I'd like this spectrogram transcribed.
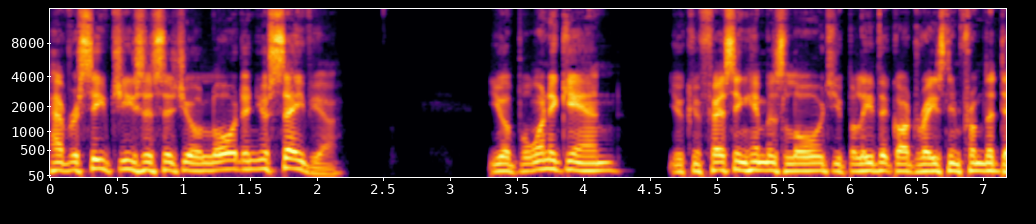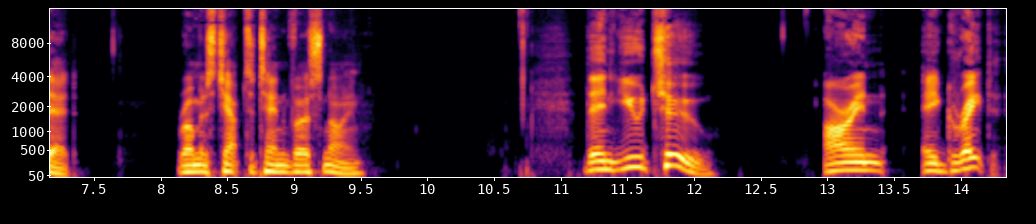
have received Jesus as your Lord and your Savior, you're born again, you're confessing him as Lord, you believe that God raised him from the dead. Romans chapter 10 verse 9. Then you too are in a great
